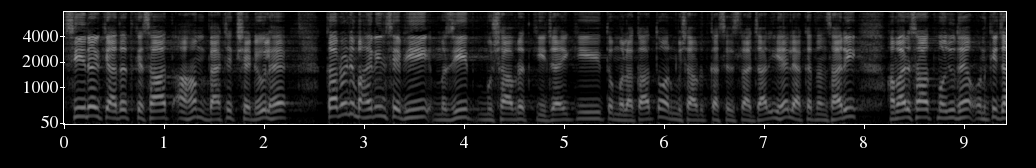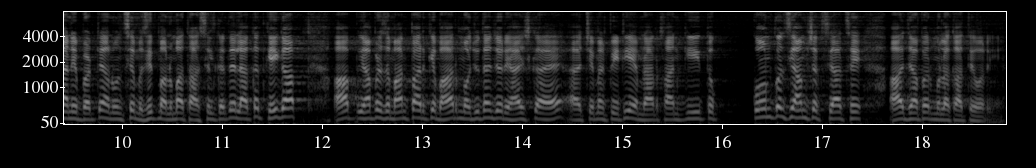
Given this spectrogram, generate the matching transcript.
सीनियर क्यादत के साथ अहम बैठक शेड्यूल है। कानूनी माहरीन से भी मजीद मुशावरत की जाएगी। तो मुलाकातों और मुशावरत का सिलसिला जारी है। लियाकत अंसारी हमारे साथ मौजूद हैं। उनकी जाने बढ़ते हैं और उनसे मजीद मालूम हासिल करते हैं। लियाकत कहेगा आप यहाँ पर जमान पार्क के बाहर मौजूद हैं जो रिहाइश का है चेयरमैन पी टी आई इमरान खान की। तो कौन कौन सी अहम शख्सियात से आज यहाँ पर मुलाकातें हो रही हैं?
